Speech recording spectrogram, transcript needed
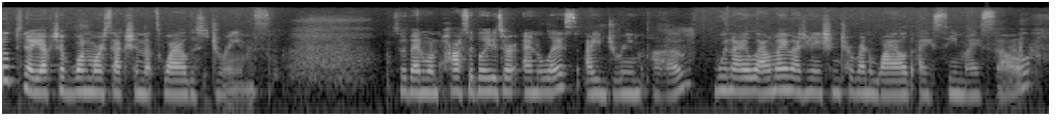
Oops no you actually have one more section that's wildest dreams. So then when possibilities are endless i dream of. When i allow my imagination to run wild i see myself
